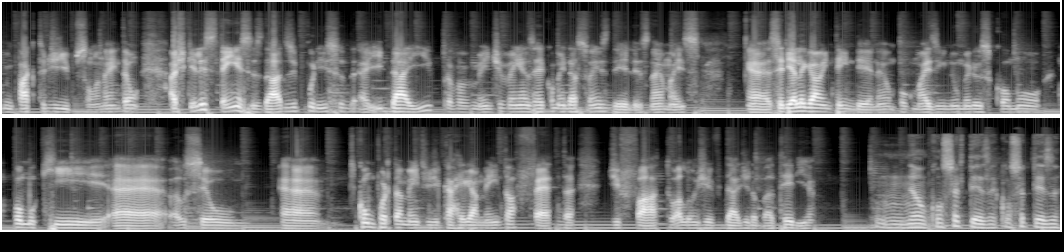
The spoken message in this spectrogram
impacto de Y, né? Então, acho que eles têm esses dados e por isso, e daí provavelmente vem as recomendações deles, né? Mas é, seria legal entender, né, um pouco mais em números como, como que é, o seu é, comportamento de carregamento afeta de fato a longevidade da bateria. Uhum, não, com certeza, com certeza.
